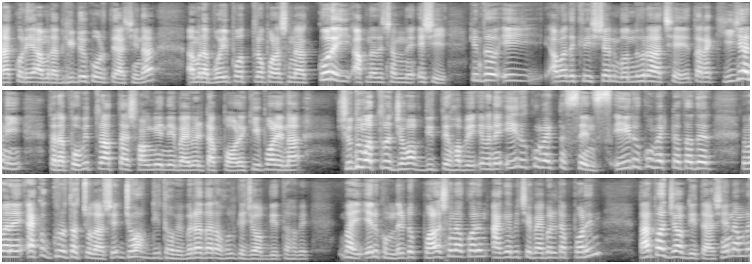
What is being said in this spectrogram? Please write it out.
না করে আমরা ভিডিও করতে আসি না, আমরা বইপত্র পড়াশোনা করেই আপনাদের সামনে এসি। কিন্তু এই আমাদের খ্রিস্টান বন্ধুরা আছে, তারা কি জানি, তারা পবিত্র আত্মার সঙ্গে নিয়ে বাইবেলটা পড়ে কি পড়ে না, শুধুমাত্র জবাব দিতে হবে। মানে এইরকম একটা সেন্স এইরকম একটা তাদের মানে একগ্রতা চলে আসে, জবাব দিতে হবে বেরাদার রাহুলকে জবাব দিতে হবে। ভাই, এরকম না, একটু পড়াশোনা করেন, আগে পিছিয়ে বাইবেলটা পড়েন, তারপর জবাব দিতে আসেন। আমরা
